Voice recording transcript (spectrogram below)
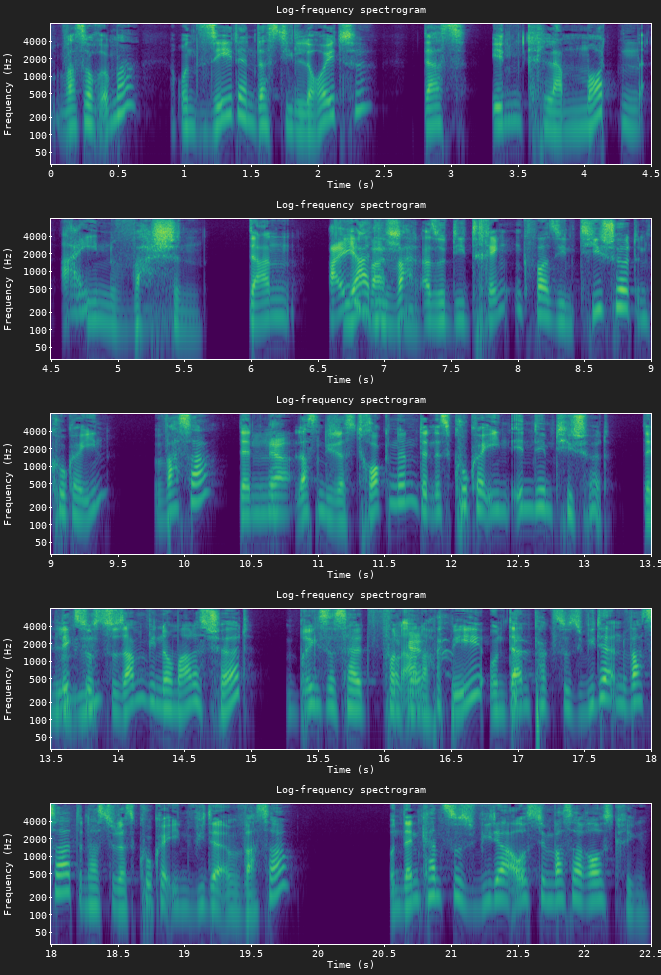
was auch immer, und sehe dann, dass die Leute das in Klamotten einwaschen. Dann Ja, die, einwaschen. also die tränken quasi ein T-Shirt in Kokain, Wasser, dann Ja. lassen die das trocknen, dann ist Kokain in dem T-Shirt. Dann legst du Mhm. es zusammen wie ein normales Shirt, bringst es halt von A Okay. nach B und dann packst du es wieder in Wasser, dann hast du das Kokain wieder im Wasser und dann kannst du es wieder aus dem Wasser rauskriegen.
